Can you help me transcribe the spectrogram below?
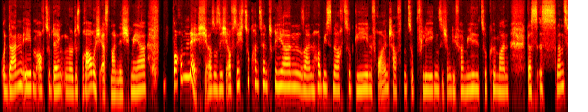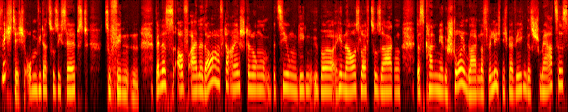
Und dann eben auch zu denken, das brauche ich erstmal nicht mehr. Warum nicht? Also sich auf sich zu konzentrieren, seinen Hobbys nachzugehen, Freundschaften zu pflegen, sich um die Familie zu kümmern. Das ist ganz wichtig, um wieder zu sich selbst zu finden. Wenn es auf eine dauerhafte Einstellung Beziehungen gegenüber hinausläuft, zu sagen, das kann mir gestohlen bleiben, das will ich nicht mehr wegen des Schmerzes,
